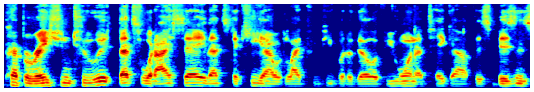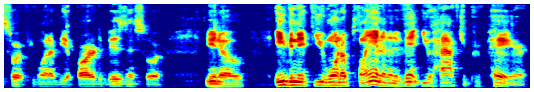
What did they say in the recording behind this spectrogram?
preparation to it. That's what I say. That's the key. I would like for people to go if you want to take out this business, or if you want to be a part of the business, or you know, even if you want to plan an event, you have to prepare.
